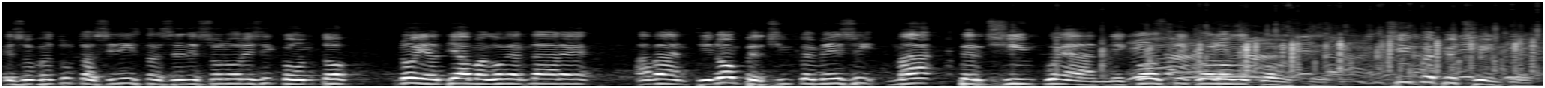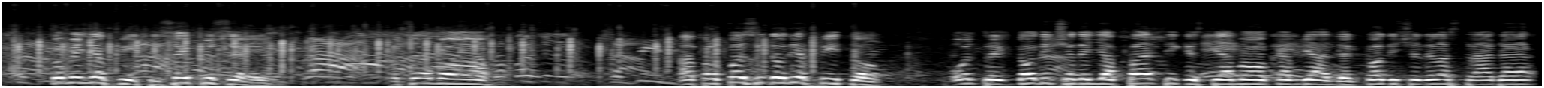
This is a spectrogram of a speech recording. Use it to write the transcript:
e soprattutto a sinistra se ne sono resi conto, noi andiamo a governare avanti non per 5 mesi ma per 5 anni, costi quello che costi. 5 più 5, come gli affitti, 6 più 6. Facciamo, a proposito di affitto, oltre il codice degli appalti che stiamo cambiando, il codice della strada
